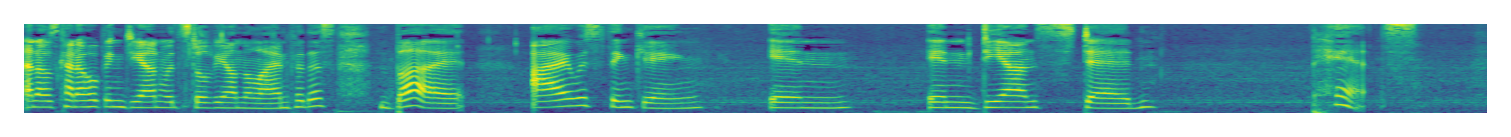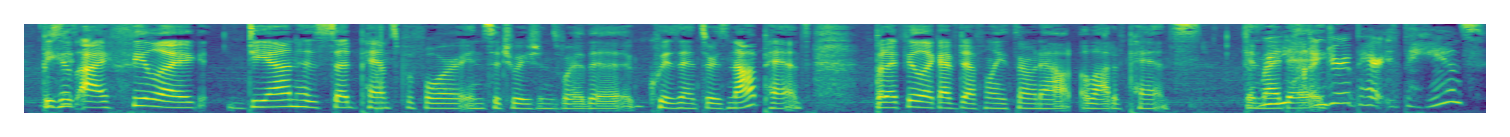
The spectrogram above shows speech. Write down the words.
And I was kind of hoping Dion would still be on the line for this, but I was thinking in in Dion's stead pants. Because I feel like Dion has said pants before in situations where the quiz answer is not pants, but I feel like I've definitely thrown out a lot of pants in my day. 300 pairs pants?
